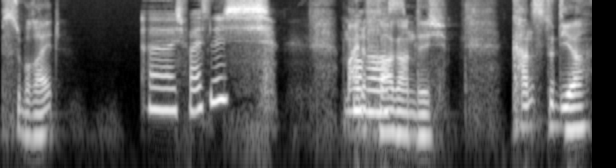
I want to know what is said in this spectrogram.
bist du bereit? Äh, ich weiß nicht. Meine. Frage an dich. Kannst du dir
